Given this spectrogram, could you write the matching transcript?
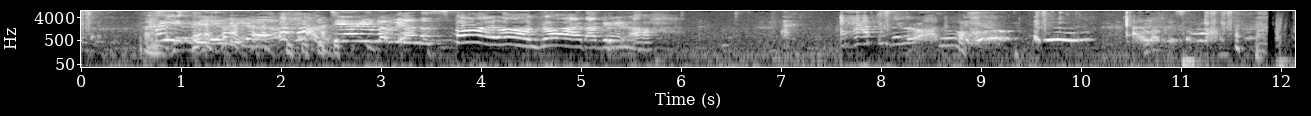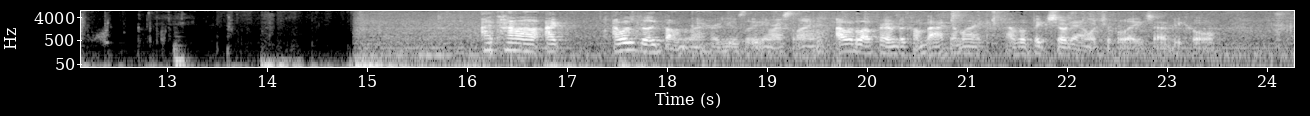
How dare you put me on the spot? Oh God. I mean, oh. I have to say the rock. I do. I do. I love you so much. I kind of I. I was really bummed when I heard he was leaving wrestling. I would love for him to come back and like have a big showdown with Triple H. That'd be cool.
